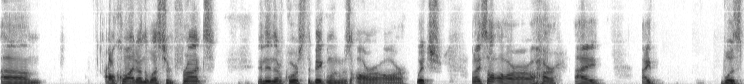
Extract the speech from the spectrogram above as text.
um all quiet on the western front and then of course the big one was RRR, which when I saw RRR, I I was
